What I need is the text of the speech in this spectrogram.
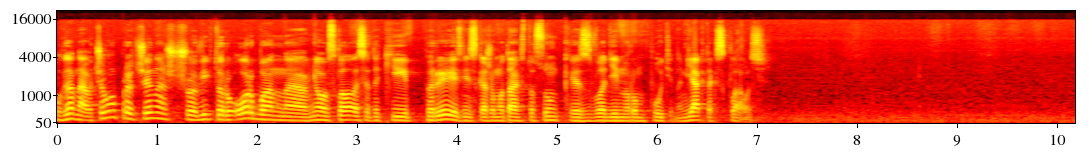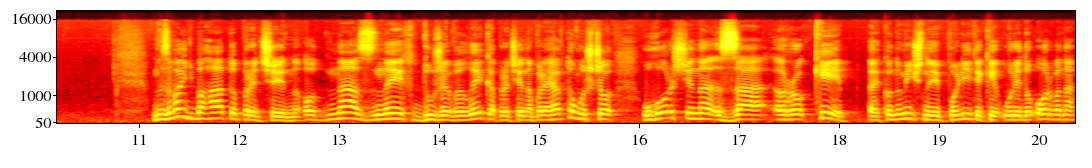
Богдана, в чому причина, що Віктор Орбан е, в нього склалися такі приязні, скажімо так, стосунки з Владимиром Путіним? Як так склалося? Називають багато причин. Одна з них дуже велика причина полягає в тому, що Угорщина за роки економічної політики уряду Орбана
